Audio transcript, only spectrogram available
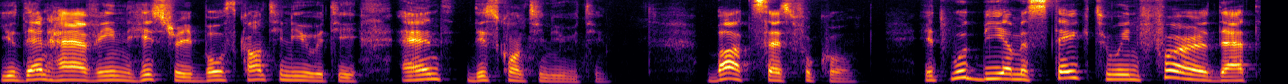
You then have in history both continuity and discontinuity. But, says Foucault, it would be a mistake to infer that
